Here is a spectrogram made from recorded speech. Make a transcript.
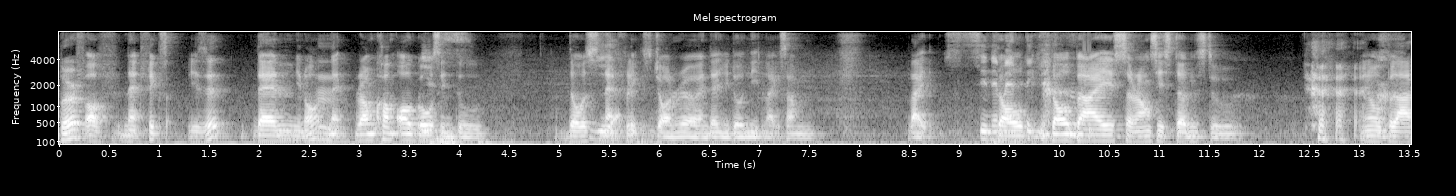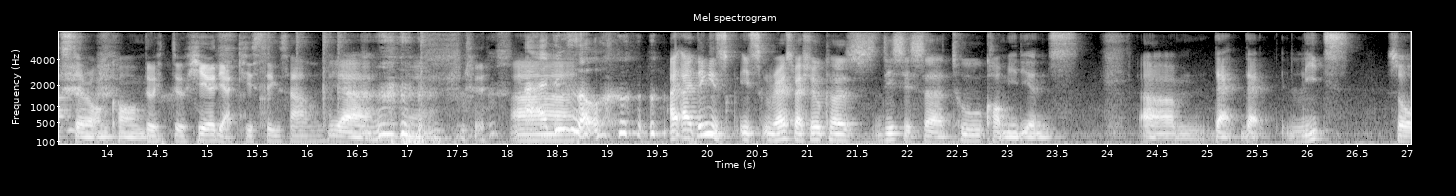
birth of Netflix, is it? Then you know, Mm. net, rom com all goes Yes. into those Yeah. Netflix genre, and then you don't need like some like cinematic. Dol- Dolby surround systems to you know, blast the rom com. to, to hear their kissing sound. Yeah. yeah. I, I think Uh, so. I, I think it's it's very special because this is uh, two comedians um, that that leads. So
